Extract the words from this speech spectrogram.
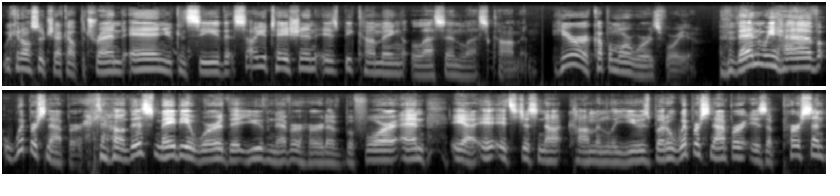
We can also check out the trend, and you can see that salutation is becoming less and less common. Here are a couple more words for you. Then we have whippersnapper. Now, this may be a word that you've never heard of before, and yeah, it's just not commonly used, but a whippersnapper is a person,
